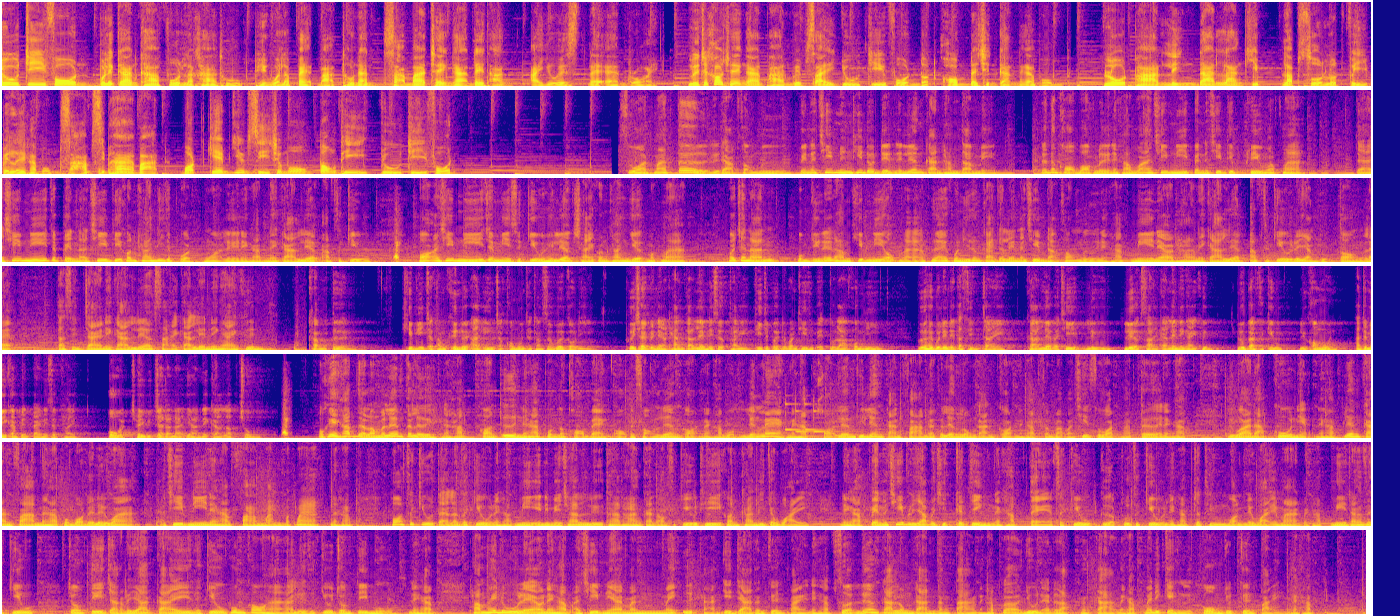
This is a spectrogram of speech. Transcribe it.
UG Phone บริการคาโฟนราคาถูกเพียงวันละ 8 บาทเท่านั้น สามารถใช้งานได้ทั้ง iOS และ Android หรือจะเข้าใช้งานผ่านเว็บไซต์ ugphone.com ได้เช่นกันนะครับผม โหลดผ่านลิงก์ด้านล่างคลิป รับส่วนลดฟรีไปเลยครับผม 35 บาท บอดเกม 24 ชั่วโมงต้องที่ UG Phone สวอตมาสเตอร์หรือดาบสองมือ เป็นอาชีพหนึ่งที่โดดเด่นในเรื่องการทำดาเมจและต้องขอบอกเลยนะครับว่าอาชีพนี้เป็นอาชีพที่พริ้วมากๆ แต่อาชีพนี้จะเป็นอาชีพที่ค่อนข้างที่จะปวดหัวเลยนะครับในการเลือกอัพสกิลเพราะอาชีพนี้จะมีสกิลให้เลือกใช้ค่อนข้างเยอะมากๆ เพราะฉะนั้นผมจึงได้ทำคลิปนี้ออกมา เพื่อให้คนที่ต้องการจะเล่นอาชีพดาบสองมือนะครับมีแนวทางในการเลือกอัพสกิลได้อย่างถูกต้อง และตัดสินใจในการเลือกสายการเล่นได้ง่ายขึ้นคำเตือน คลิปนี้จะทำขึ้นโดยอ้างอิงจากข้อมูลจากทางเซิร์ฟเวอร์เกาหลี เพื่อใช้เป็นแนวทางการเล่นในเซิร์ฟไทยที่จะเปิดในวันที่ 11 ตุลาคมนี้ เพื่อให้ผู้เล่นได้ตัดสินใจการเลือกอาชีพ หรือเลือกสายการเล่นได้ง่ายขึ้น รูปแบบสกิลหรือข้อมูลอาจจะมีการเปลี่ยนแปลงในเซิร์ฟไทยโปรดใช้วิจารณญาณในการรับชมโอเคครับเดี๋ยวเรามาเริ่มกันเลยนะครับก่อนอื่นนะครับผมต้องขอแบ่งออกเป็น2เรื่องก่อนนะครับผมเรื่องแรกนะครับขอเริ่มที่เรื่องการฟาร์มแล้วก็เรื่องลงดันก่อนนะครับสำหรับอาชีพสวอตมาสเตอร์นะครับหรือว่าดาบคู่เนี่ยนะครับเรื่องการฟาร์มนะครับผมบอกได้เลยว่าอาชีพนี้นะครับฟาร์มมันมากๆนะครับ เพราะสกิลแต่ละสกิลนะครับมีแอนิเมชันหรือท่าทางการออกสกิลที่ค่อนข้างที่จะไวนะครับเป็นอาชีพระยะประชิดก็จริงนะครับแต่สกิลเกือบทุกสกิลนะครับจะถึงมอนได้ไวมากนะครับมีทั้งสกิลโจมตีจากระยะไกลสกิลพุ่งเข้าหาหรือสกิลโจมตีหมู่นะครับทำให้ดูแล้วนะครับอาชีพนี้มันไม่อึดอัดยืดยาดจนเกินไปนะครับส่วนเรื่องการลงดันต่างๆนะครับก็อยู่ในระดับกลางๆนะครับไม่ได้เก่งหรือโกงจนเกินไปนะครับ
